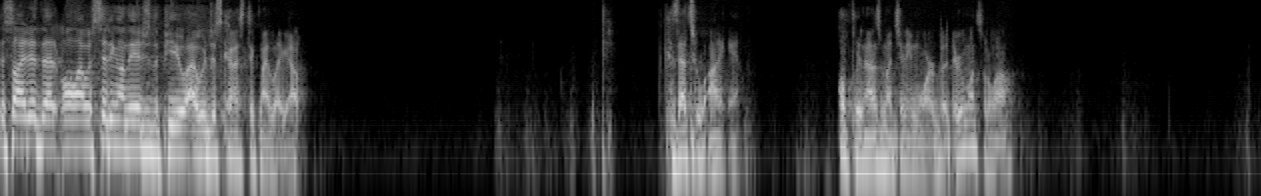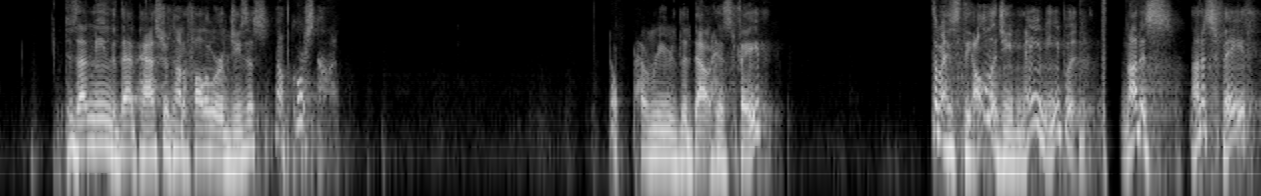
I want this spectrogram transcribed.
decided that while I was sitting on the edge of the pew, I would just kind of stick my leg out. Because that's who I am. Hopefully, not as much anymore, but every once in a while. Does that mean that that pastor is not a follower of Jesus? No, of course not. Don't have reasons to doubt his faith. Some of his theology, maybe, but not his, not his faith.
